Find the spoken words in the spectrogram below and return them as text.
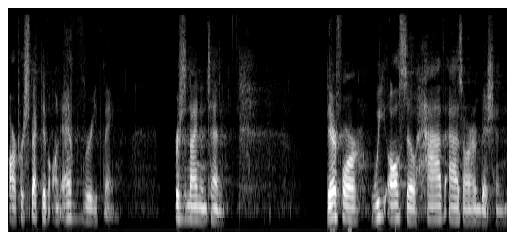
our perspective on everything. Verses 9 and 10. Therefore, we also have as our ambition,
